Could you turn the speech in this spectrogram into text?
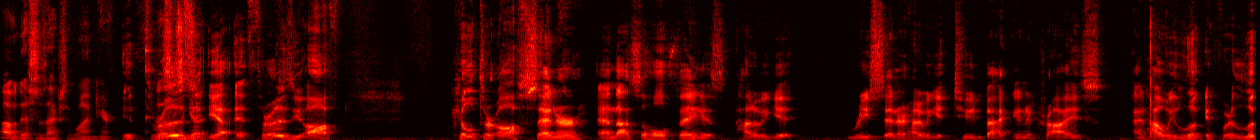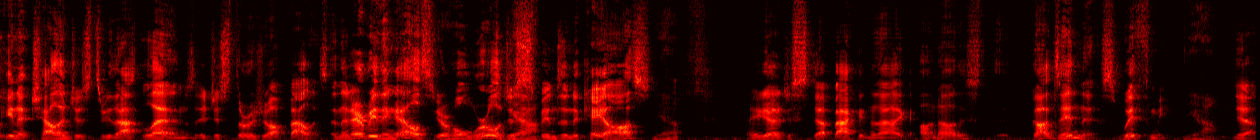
oh, this is actually why I'm here. it throws you, yeah it throws you off kilter off center and that's the whole thing is how do we get recenter how do we get tuned back into christ and how we look if we're looking at challenges through that lens it just throws you off balance. And then everything else your whole world just Yeah. spins into chaos. Yeah, and you gotta just step back into that like oh no this god's in this with me. Yeah, yeah.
